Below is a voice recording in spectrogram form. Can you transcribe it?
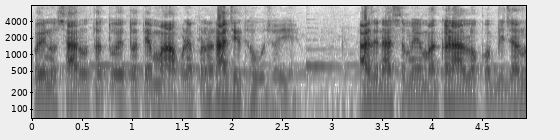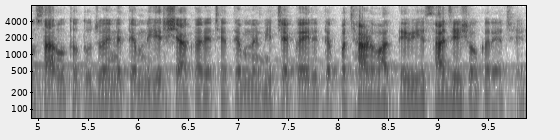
કોઈનું સારું થતું હોય તો તેમાં આપણે પણ રાજી થવું જોઈએ. આજના સમયમાં ઘણા લોકો બીજાનું સારું થતું જોઈને તેમની ઈર્ષ્યા કરે છે. તેમને નીચે કઈ રીતે પછાડવા તેવી સાજિશો કરે છે.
